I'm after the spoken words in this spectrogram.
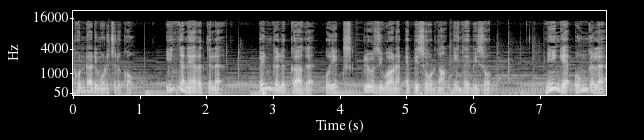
கொண்டாடி முடிச்சிருக்கோம். இந்த நேரத்தில் பெண்களுக்காக ஒரு எக்ஸ்க்ளூசிவான எபிசோட் தான் இந்த எபிசோட். நீங்கள் உங்களை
